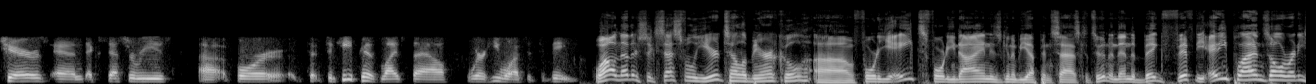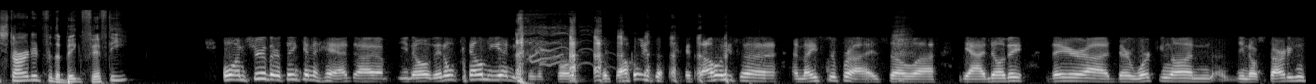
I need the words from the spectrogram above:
chairs and accessories uh, for to, to keep his lifestyle where he wants it to be. Well, another successful year, Telemiracle. Uh, 48, 49 is going to be up in Saskatoon. And then the Big 50. Any plans already started for the Big 50? Well, I'm sure they're thinking ahead. Uh, you know, they don't tell me anything. Of course, it's always a, it's always a, a nice surprise. So, uh, yeah, no, they they're uh, they're working on you know starting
